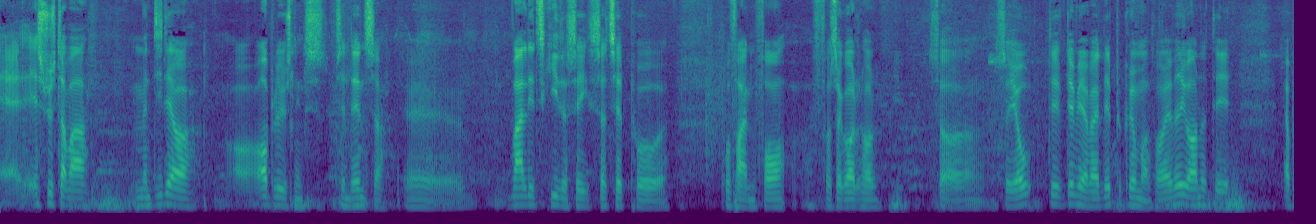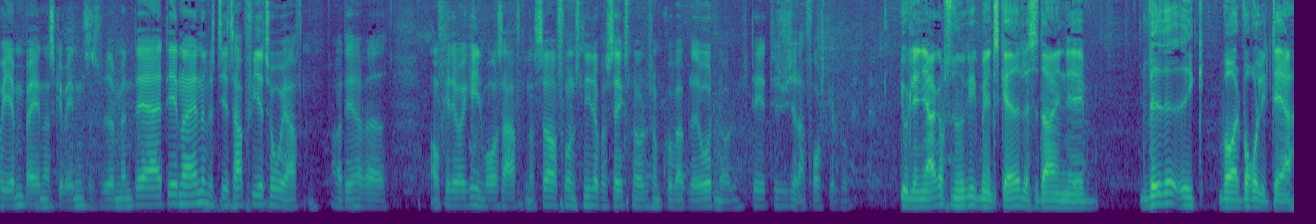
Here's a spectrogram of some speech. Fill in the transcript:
Ja, jeg synes, der var... Men de der opløsningstendenser øh, var lidt skidt at se så tæt på, øh, på Final for, for så godt et hold. Så, så jo, det, det vil jeg være lidt bekymret for. Jeg ved godt, at det er på hjemmebane og skal vendes osv., men det er, det er noget andet, hvis de har tabt 4-2 i aften, og det har været, okay, det var ikke helt vores aften, og så få en snitter på 6-0, som kunne være blevet 8-0. Det, det synes jeg, der er forskel på. Julian Jacobsen udgik med en skade, Lasse Dein. Øh, ved, ved ikke, hvor alvorligt det er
